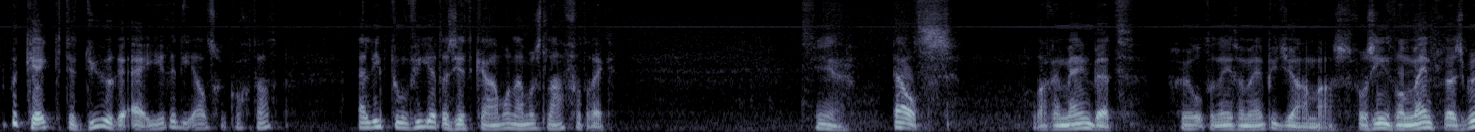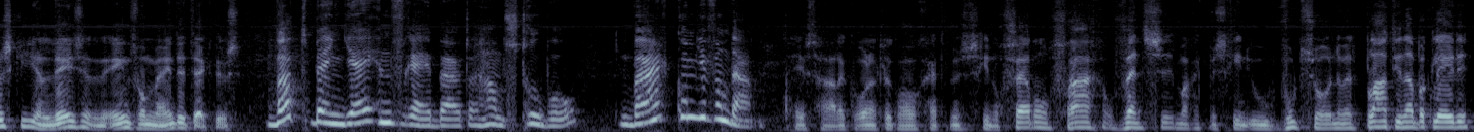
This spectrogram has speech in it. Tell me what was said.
Ik bekeek de dure eieren die Els gekocht had... en liep toen via de zitkamer naar mijn slaapvertrek. Ja, Els lag in mijn bed, gehuld in een van mijn pyjama's... voorzien van mijn fles whisky en lezend in een van mijn detectives. Wat ben jij een vrijbuiter, Hans Troebel? Waar kom je vandaan? Heeft haar de koninklijke hoogheid misschien nog verder vragen of wensen? Mag ik misschien uw voetzone met platina bekleden?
